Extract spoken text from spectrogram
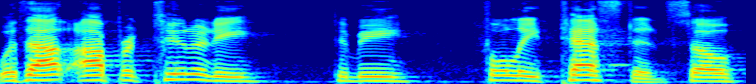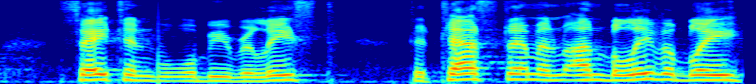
without opportunity to be fully tested. So Satan will be released to test them, and unbelievably,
